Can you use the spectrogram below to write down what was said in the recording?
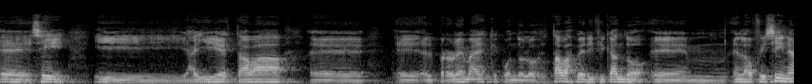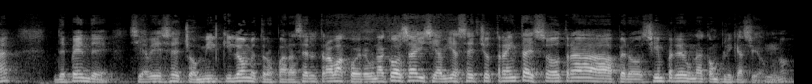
Eh, sí, y allí estaba eh, eh, el problema es que cuando lo estabas verificando en la oficina, depende, si habías hecho mil kilómetros para hacer el trabajo era una cosa y si habías hecho 30 es otra, pero siempre era una complicación, ¿no?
